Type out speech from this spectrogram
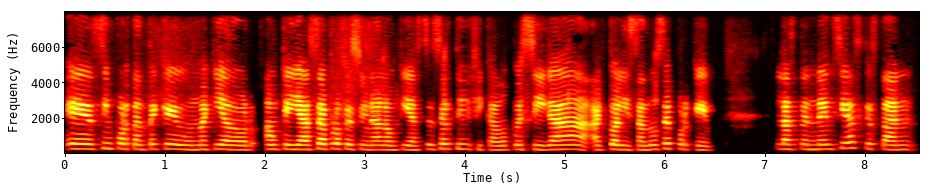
es importante que un maquillador, aunque ya sea profesional, aunque ya esté certificado, pues siga actualizándose porque las tendencias que están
